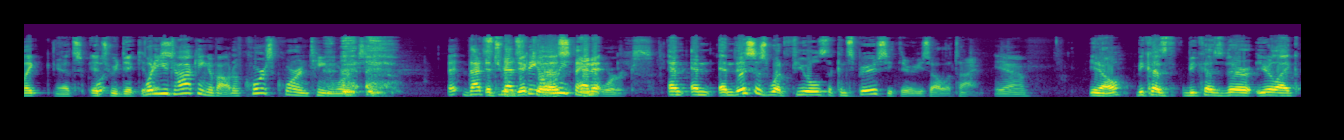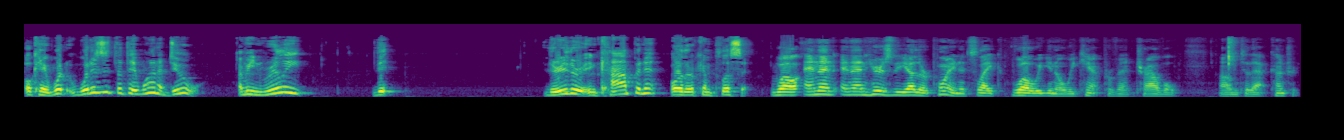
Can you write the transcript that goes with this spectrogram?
Like Yeah, it's it's what- ridiculous. What are you talking about? Of course, quarantine works. That's It's that's the only ridiculous, thing and that it- works. and and and this is what fuels the conspiracy theories all the time. Yeah. You know, because because they're you're like, okay, what what is it that they want to do? I mean, really, they're either incompetent or they're complicit. Well, and then and then here's the other point. It's like, well, we, you know, we can't prevent travel um, to that country.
